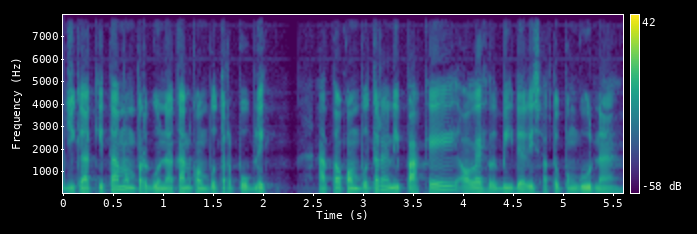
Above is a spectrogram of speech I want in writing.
jika kita mempergunakan komputer publik atau komputer yang dipakai oleh lebih dari satu pengguna.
